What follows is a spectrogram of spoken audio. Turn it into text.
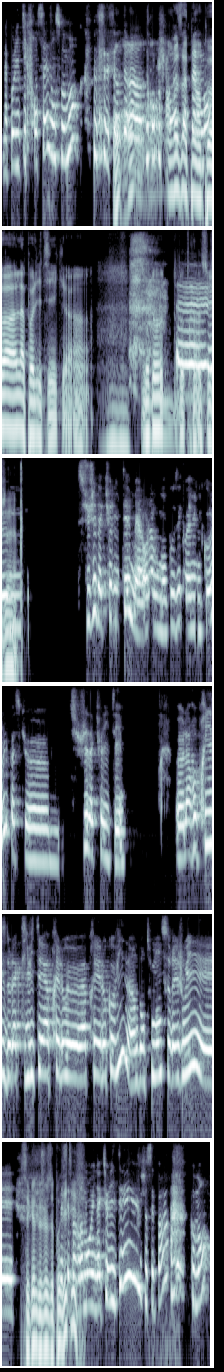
la politique française en ce moment, c'est un On- terrain on- On va zapper un peu euh, la politique, euh, mais d'au- d'autres Euh, sujets. Sujet d'actualité, mais alors là, vous m'en posez quand même une colle parce que sujet d'actualité. Euh, la reprise de l'activité après le, après le Covid, hein, dont tout le monde se réjouit, et... C'est quelque chose de mais c'est positif. pas vraiment une actualité, je sais pas. Comment?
